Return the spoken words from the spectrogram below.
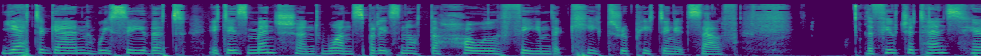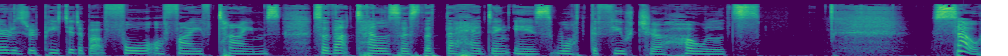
Yet again, we see that it is mentioned once, but it's not the whole theme that keeps repeating itself. The future tense here is repeated about four or five times, so that tells us that the heading is what the future holds. So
